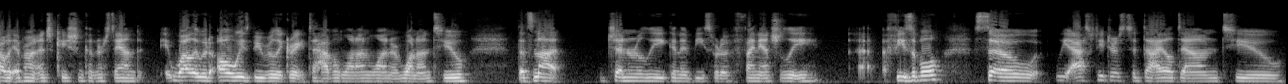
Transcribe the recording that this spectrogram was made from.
probably everyone in education can understand. While it would always be really great to have a one on one or one on two, that's not generally going to be sort of financially uh, feasible. So we ask teachers to dial down to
